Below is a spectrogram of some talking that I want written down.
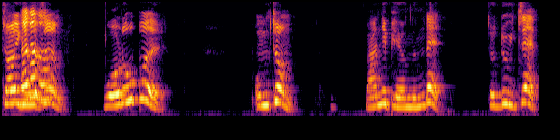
저 따다단. 요즘 워롭을 엄청 많이 배웠는데 저도 이제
